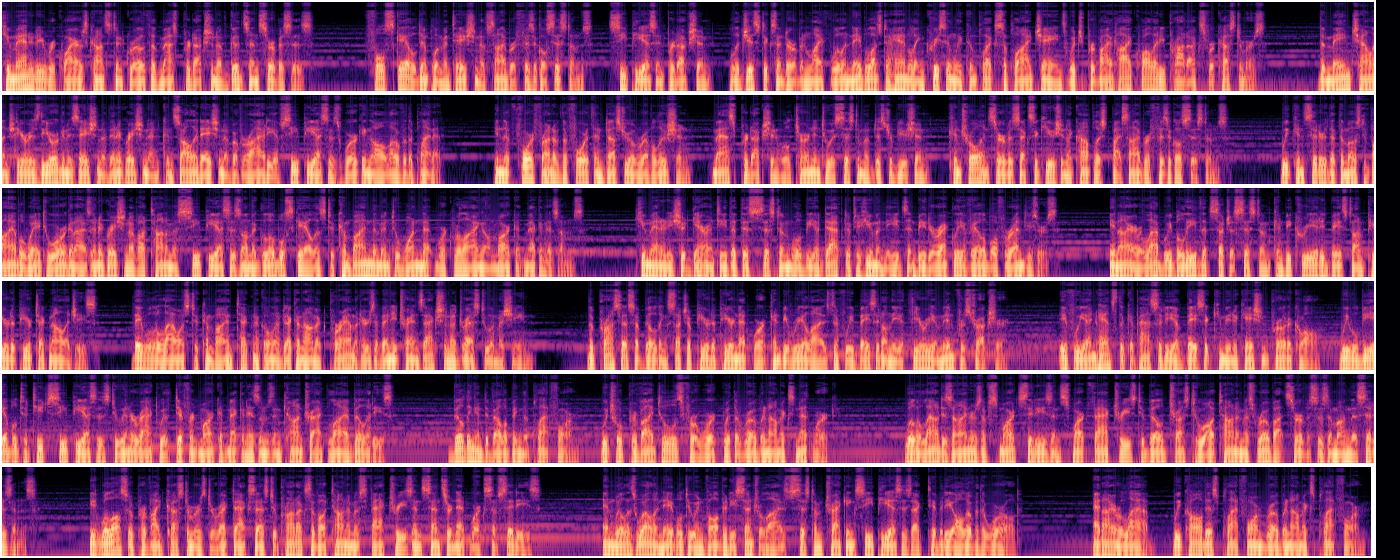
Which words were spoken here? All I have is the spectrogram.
Humanity requires constant growth of mass production of goods and services. Full-scaled implementation of cyber-physical systems, CPS in production, logistics and urban life will enable us to handle increasingly complex supply chains which provide high-quality products for customers. The main challenge here is the organization of integration and consolidation of a variety of CPSs working all over the planet. In the forefront of the fourth industrial revolution, mass production will turn into a system of distribution, control and service execution accomplished by cyber-physical systems. We consider that the most viable way to organize integration of autonomous CPSs on the global scale is to combine them into one network relying on market mechanisms. Humanity should guarantee that this system will be adaptive to human needs and be directly available for end users. In Airalab we believe that such a system can be created based on peer-to-peer -peer technologies. They will allow us to combine technical and economic parameters of any transaction addressed to a machine. The process of building such a peer-to-peer -peer network can be realized if we base it on the Ethereum infrastructure. If we enhance the capacity of basic communication protocol, we will be able to teach CPSs to interact with different market mechanisms and contract liabilities. Building and developing the platform, which will provide tools for work with the Robonomics network, will allow designers of smart cities and smart factories to build trust to autonomous robot services among the citizens. It will also provide customers direct access to products of autonomous factories and sensor networks of cities. And will as well enable to involve a decentralized system tracking CPS's activity all over the world. At Airalab, we call this platform Robonomics Platform.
